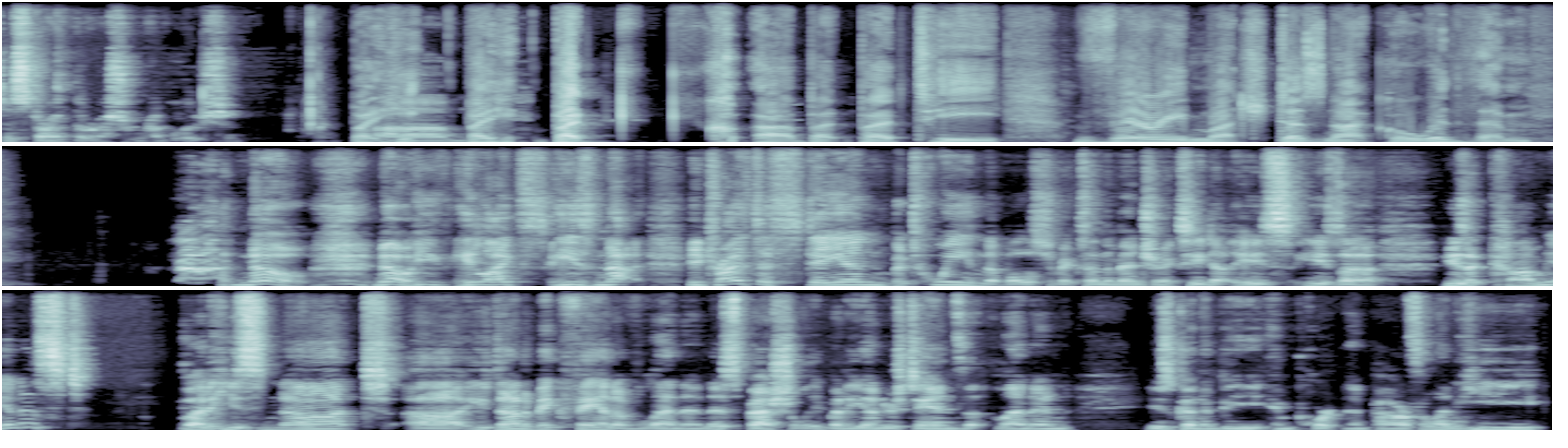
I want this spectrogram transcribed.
to start the Russian Revolution. But he, um, but he, but uh, but but he very much does not go with them. no, no, he he likes he's not he tries to stand between the Bolsheviks and the Mensheviks. He he's he's a he's a communist, but he's not uh, he's not a big fan of Lenin, especially. But he understands that Lenin is going to be important and powerful, and he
